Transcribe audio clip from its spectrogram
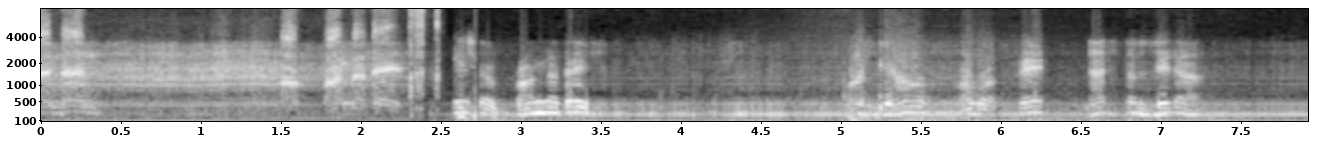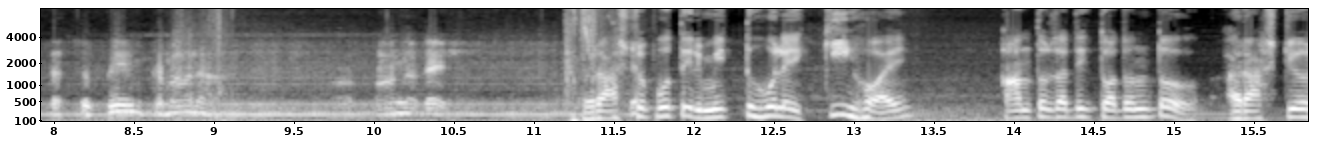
independence of Bangladesh. Of Bangladesh, on behalf of our great national leader, the Supreme Commander of Bangladesh, রাষ্ট্রপতির মৃত্যু হলে কি হয় আন্তর্জাতিক তদন্ত রাষ্ট্রীয়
